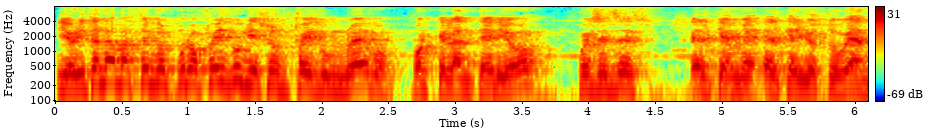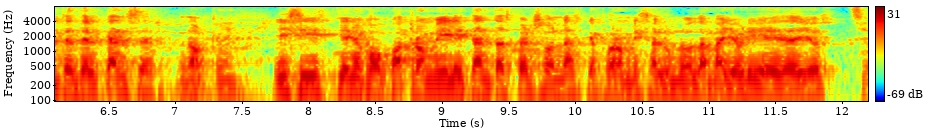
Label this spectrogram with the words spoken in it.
Y ahorita nada más tengo el puro Facebook y es un Facebook nuevo, porque el anterior, pues ese es el que, me, el que yo tuve antes del cáncer, ¿no? Ok. Y sí, tiene como cuatro mil y tantas personas que fueron mis alumnos, la mayoría de ellos. Sí.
